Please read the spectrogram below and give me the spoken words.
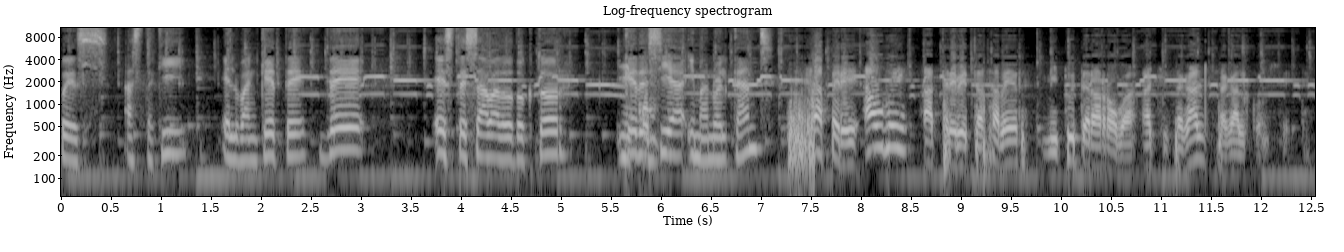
Pues hasta aquí el banquete de este sábado, doctor. ¿Qué decía Immanuel Kant? Sapere aude, atrévete a saber, mi Twitter arroba hzagal, zagal con Z.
